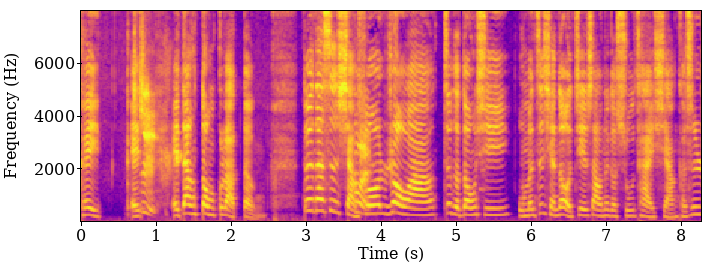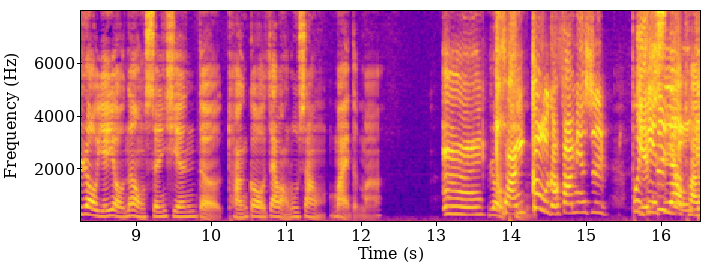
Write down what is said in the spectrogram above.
可以哎哎当冻过来等。对，但是想说肉啊，这个东西我们之前都有介绍那个蔬菜箱，可是肉也有那种生鲜的团购在网络上卖的吗？嗯，团购的方面是不一定是要团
